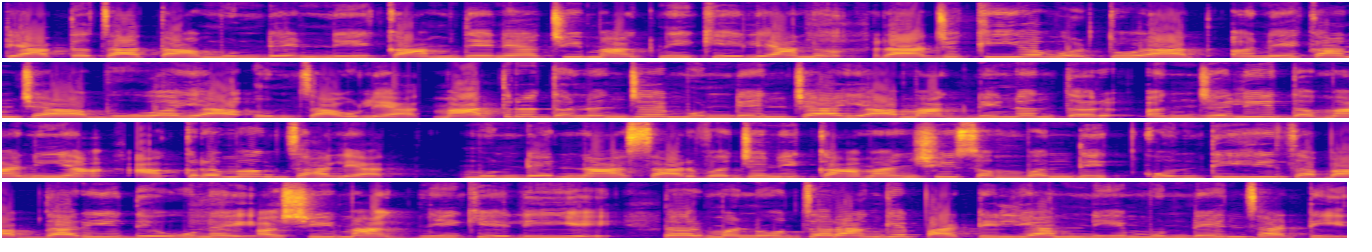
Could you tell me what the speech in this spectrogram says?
त्यातच आता मुंडेंनी काम देण्याची मागणी केल्यानं राजकीय वर्तुळात अनेकांच्या भुवया उंचावल्यात. मात्र धनंजय मुंडेंच्या या मागणीनंतर अंजली दमानिया आक्रमक झाल्यात. मुंडेंना सार्वजनिक कामांशी संबंधित कोणतीही जबाबदारी देऊ नये अशी मागणी केली आहे तर मनोज जरांगे पाटील यांनी मुंडेंसाठी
